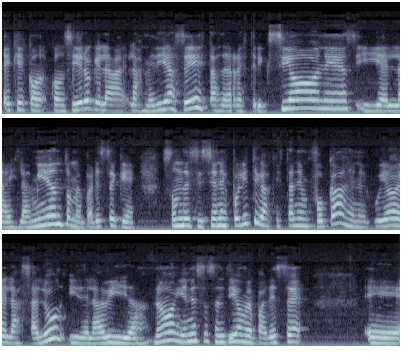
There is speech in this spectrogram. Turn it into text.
es que considero que las medidas estas de restricciones y el aislamiento me parece que son decisiones políticas que están enfocadas en el cuidado de la salud y de la vida, ¿no? Y en ese sentido me parece eh,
